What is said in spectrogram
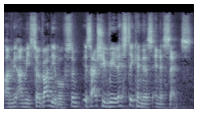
I mean, I mean, so valuable. So it's actually realistic in this, in a sense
